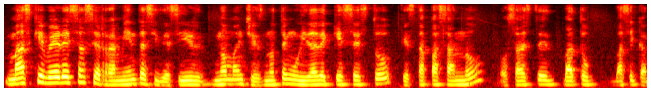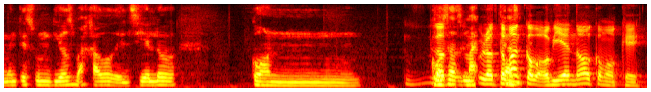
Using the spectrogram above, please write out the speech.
más que ver esas herramientas y decir, no manches, no tengo idea de qué es esto que está pasando, o sea, este vato básicamente es un dios bajado del cielo con cosas más. Lo toman como bien, ¿no? Como que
